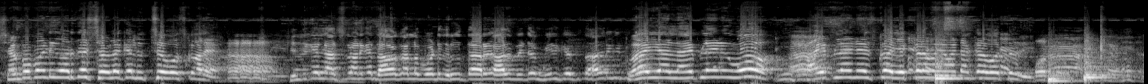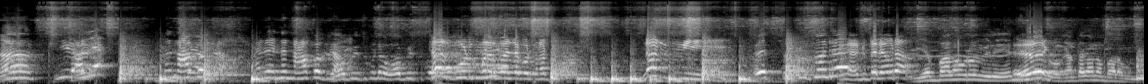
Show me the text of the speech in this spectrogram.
చెంప పండి కొడితే చెవులకెళ్ళి ఉచ్చే పోసుకోవాలి. కిందికి వెళ్ళి దవాఖానలో పోటీ తిరుగుతారు కాదు బిడ్డ మీదకి ఎక్కుతారు లైఫ్ లైన్ ఓ పైప్ లైన్ వేసుకో ఎక్కడ పోయామంటే అక్కడ పోతుంది. అదే నన్ను ఆపకురా ఓపించుకుంటే ఏ, బలం రో! చేస్తారు? గంటగానం బలం ఉంది.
